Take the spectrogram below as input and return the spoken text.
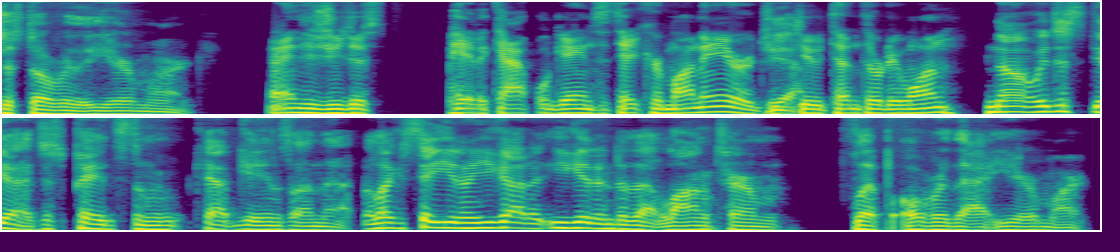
just over the year mark. And did you just pay the capital gains to take your money or did you yeah. do 1031? No, we just, yeah, just paid some cap gains on that. But like I say, you know, you got to, you get into that long term flip over that year mark.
